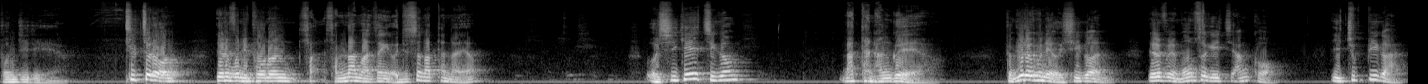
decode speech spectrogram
본질이에요. 실제로 여러분이 보는 삼남만상이 어디서 나타나요? 의식에 지금 나타난 거예요. 그럼 여러분의 의식은 여러분의 몸속에 있지 않고 이 죽비가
